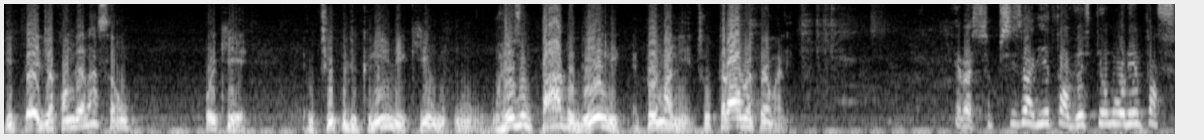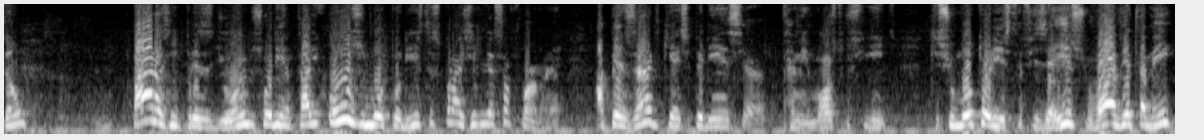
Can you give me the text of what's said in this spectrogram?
e pede a condenação. Por quê? É o tipo de crime que o, o, o resultado dele é permanente, o trauma é permanente. É, mas você precisaria talvez ter uma orientação para as empresas de ônibus orientarem os motoristas para agirem dessa forma, né? Apesar de que a experiência também mostra o seguinte, que se o motorista fizer isso, vai haver também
